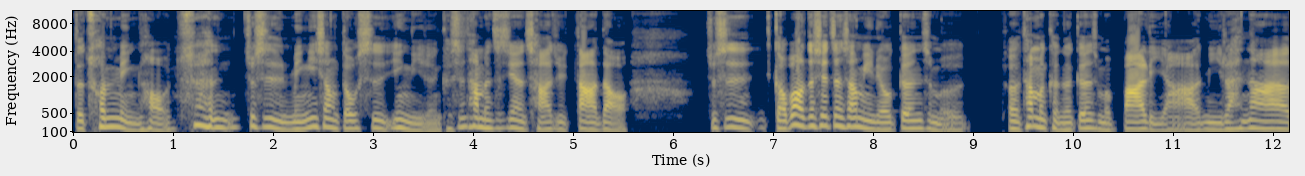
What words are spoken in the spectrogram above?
的村民哈，虽然就是名义上都是印尼人，可是他们之间的差距大到，就是搞不好这些政商名流跟什么。呃，他们可能跟什么巴黎啊、米兰啊、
